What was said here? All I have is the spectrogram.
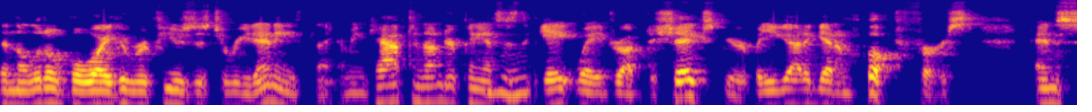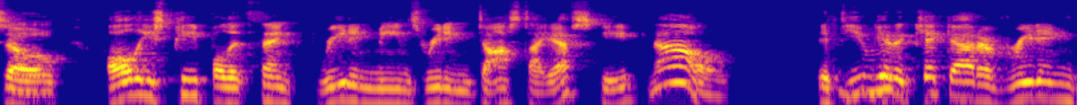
than the little boy who refuses to read anything. I mean, Captain Underpants is Mhm. the gateway drug to Shakespeare, but you got to get him hooked first. And so, Right. all these people that think reading means reading Dostoevsky, no. If you get a kick out of reading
